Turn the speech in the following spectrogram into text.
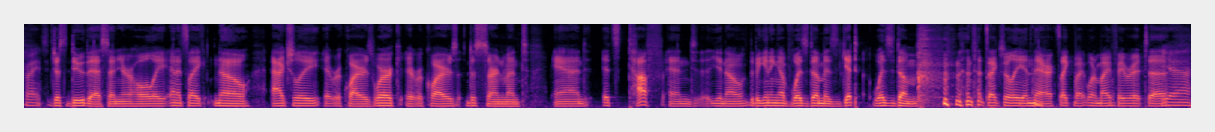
Right. right. Just do this, and you're holy. And it's like, no, actually, it requires work. It requires discernment. And it's tough. And, you know, the beginning of wisdom is get wisdom. That's actually in there. It's like my, one of my favorite uh, Yeah.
